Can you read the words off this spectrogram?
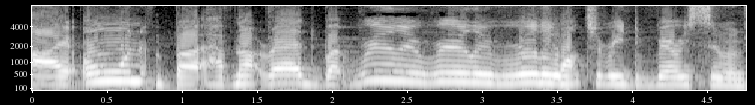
I own but have not read but really really really want to read very soon.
